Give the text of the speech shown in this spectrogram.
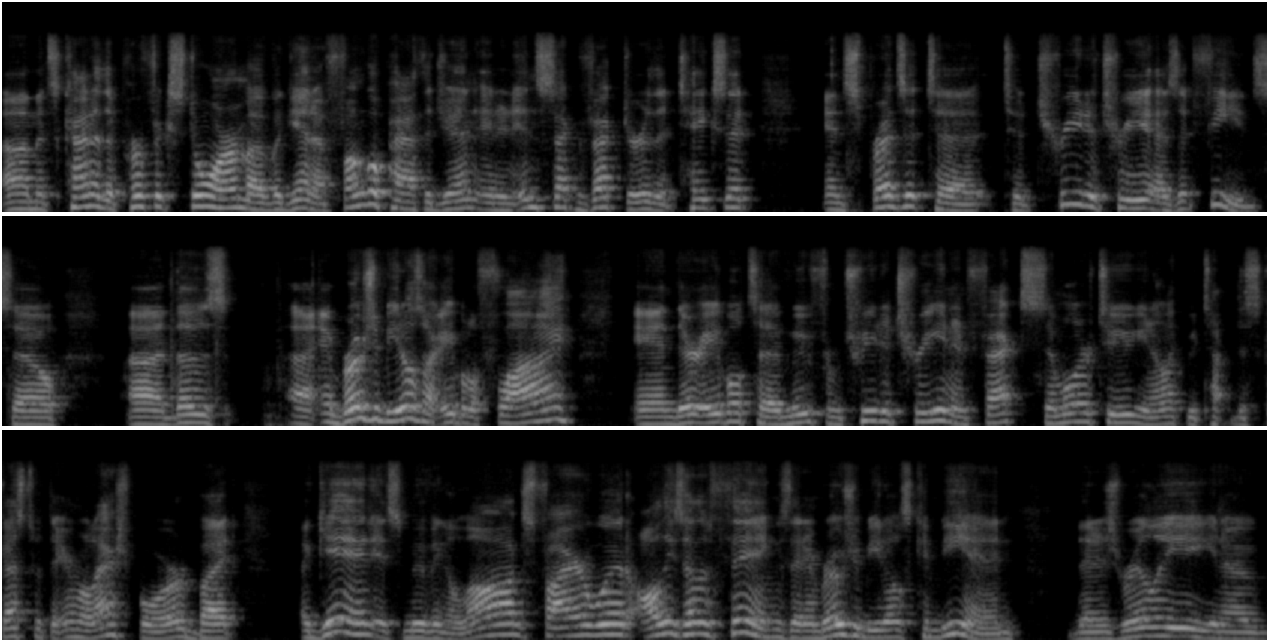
um, it's kind of the perfect storm of, again, a fungal pathogen and an insect vector that takes it and spreads it to, to tree to tree as it feeds. So uh, those uh, ambrosia beetles are able to fly and they're able to move from tree to tree and infect similar to, you know, like we discussed with the emerald ash borer, but again, it's moving logs, firewood, all these other things that ambrosia beetles can be in that is really, you know,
